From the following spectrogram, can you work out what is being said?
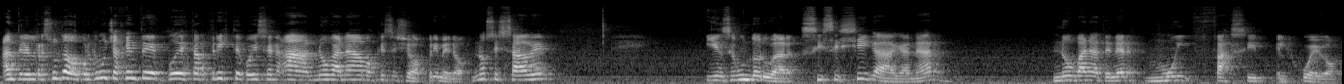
ante el resultado, porque mucha gente puede estar triste porque dicen, ah, no ganamos, qué sé yo. Primero, no se sabe. Y en segundo lugar, si se llega a ganar, no van a tener muy fácil el juego.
